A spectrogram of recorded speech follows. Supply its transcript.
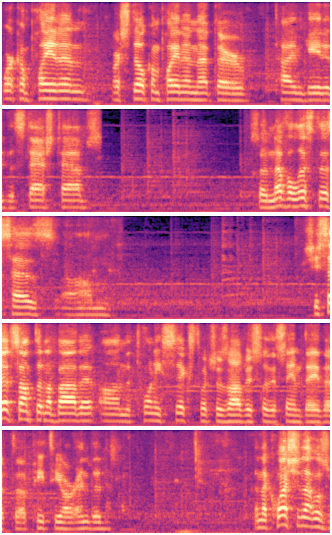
were complaining, are still complaining that they're time gated the stash tabs. So Nevalistis has, um, she said something about it on the 26th, which was obviously the same day that uh, the PTR ended. And the question that was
